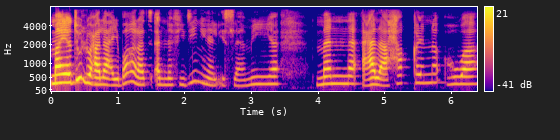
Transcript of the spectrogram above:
ما يدل على عبارة أن في ديننا الإسلامي من على حق هو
